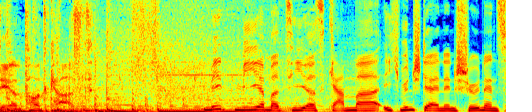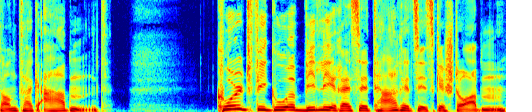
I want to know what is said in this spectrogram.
der Podcast. Mit mir, Matthias Klammer. Ich wünsche dir einen schönen Sonntagabend. Kultfigur Willi Resetaritz ist gestorben.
